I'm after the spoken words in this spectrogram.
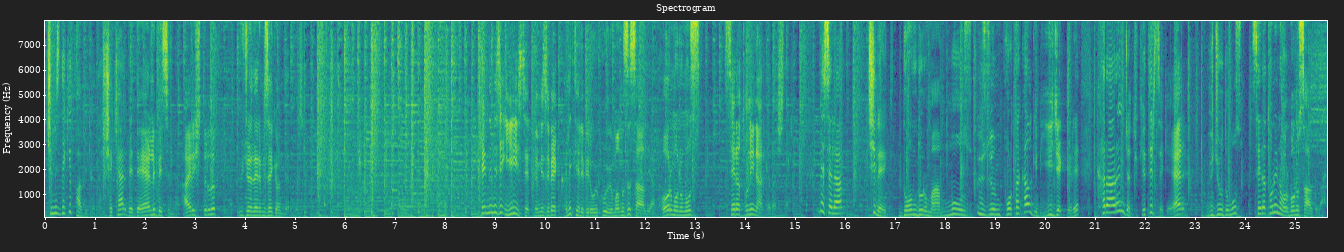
İçimizdeki fabrikada şeker ve değerli besinler ayrıştırılıp hücrelerimize gönderilir. Kendimizi iyi hissetmemizi ve kaliteli bir uyku uyumamızı sağlayan hormonumuz serotonin arkadaşlar. Mesela çilek, dondurma, muz, üzüm, portakal gibi yiyecekleri kararınca tüketirsek eğer vücudumuz serotonin hormonu salgılar.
